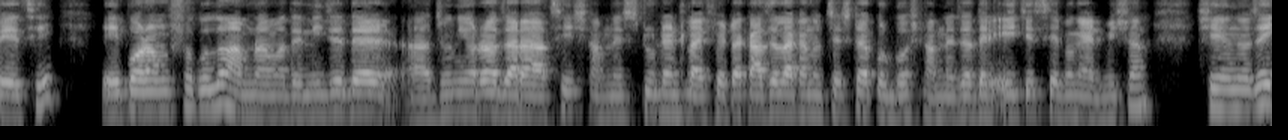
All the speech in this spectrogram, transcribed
পেয়েছি। এই পরামর্শগুলো আমরা আমাদের নিজেদের জুনিয়ররা যারা আছি সামনে স্টুডেন্ট লাইফে এটা কাজে লাগানোর চেষ্টা করব সামনে যাদের এইচএসসি এবং অ্যাডমিশন সেই অনুযায়ী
